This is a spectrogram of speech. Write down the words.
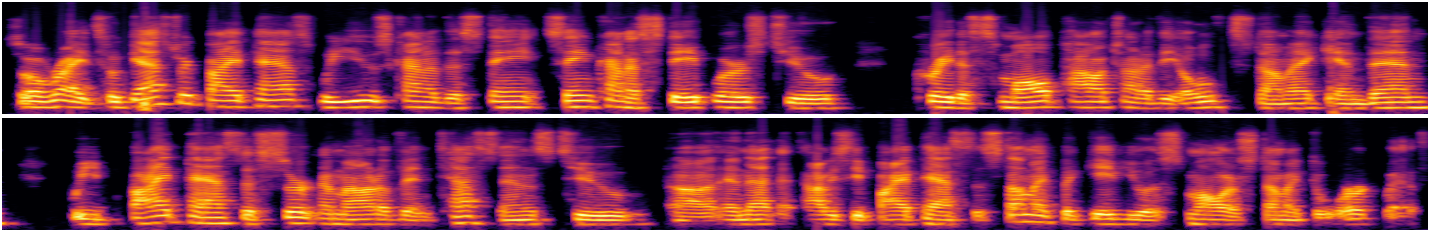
So, right. So, gastric bypass, we use kind of the same, same kind of staplers to create a small pouch out of the old stomach. And then we bypass a certain amount of intestines to, uh, and that obviously bypassed the stomach, but gave you a smaller stomach to work with.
